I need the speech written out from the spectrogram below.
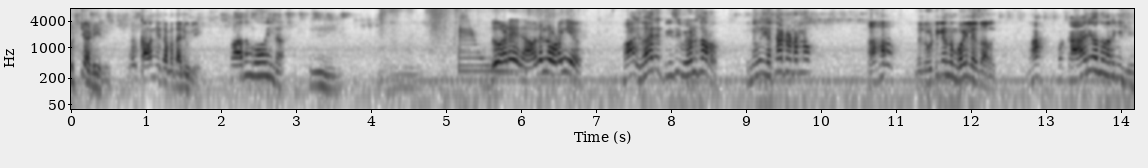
ഒറ്റ അടിയിൽ. കളഞ്ഞിട്ടപ്പോ തരൂലേ. അപ്പൊ അതും ഗോവിന്ദ. ഇതുവാടേ രാവിലെ തുടങ്ങിയോ? ആ ഇതാരെ? പി സി വേണു സാറോ. നിങ്ങൾ എത്തായിട്ടുണ്ടല്ലോ. ആഹാ. ഡ്യൂട്ടിക്കൊന്നും പോയില്ലേ സാറ്? ആ ഇപ്പൊ കാര്യമൊന്നും അറിഞ്ഞില്ലേ?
